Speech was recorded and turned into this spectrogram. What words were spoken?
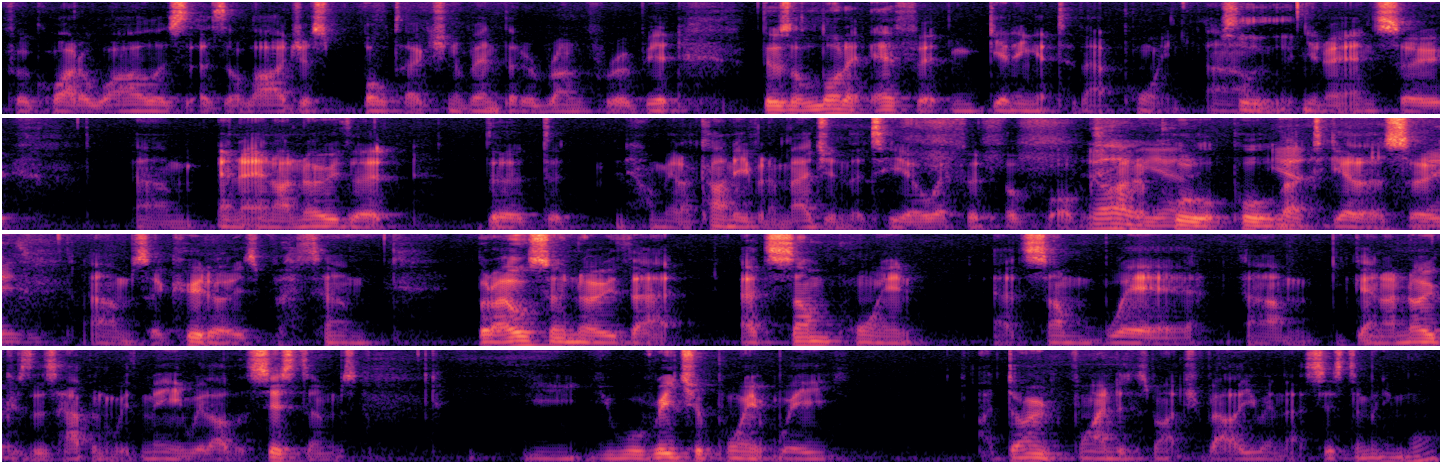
for quite a while as, as the largest bolt action event that had run for a bit. There was a lot of effort in getting it to that point. Um, Absolutely. you know, and so, um, and and I know that the the I mean I can't even imagine the TO effort of, of trying Oh, to pull pull Yeah, that together. that's So, um, so kudos, but um, but I also know that at some point, at somewhere, um, and I know because this happened with me with other systems, you you will reach a point where I don't find as much value in that system anymore.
